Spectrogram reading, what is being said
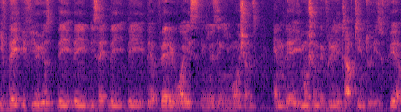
If they if you use they they decide they they they are very wise in using emotions, and the emotion they've really tapped into is fear.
